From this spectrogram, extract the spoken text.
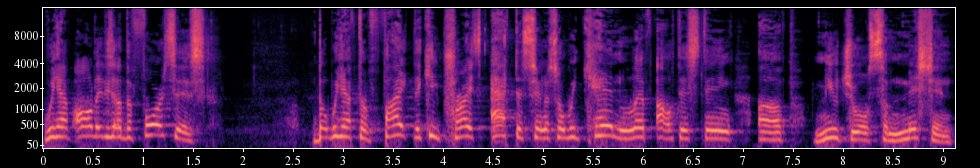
We have all of these other forces. But we have to fight to keep Christ at the center so we can live out this thing of mutual submission,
